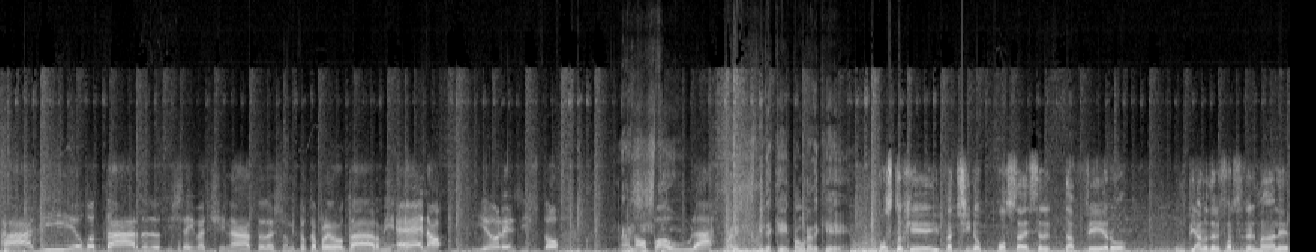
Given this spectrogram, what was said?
Addio Gottardo, ti sei vaccinato, adesso mi tocca prenotarmi. Eh no, io resisto. Non ho Resisti? paura. Ma resisti da che? Paura di che? Posto che il vaccino possa essere davvero un piano delle forze del male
